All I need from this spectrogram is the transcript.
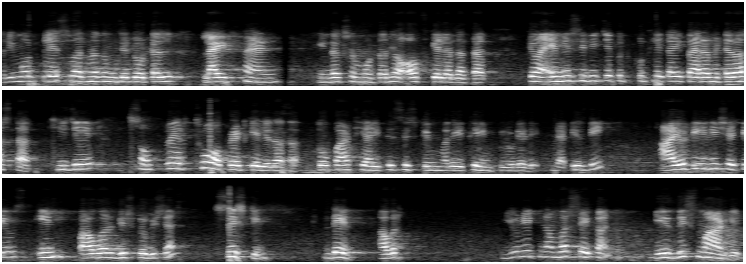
रिमोट प्लेसवरनं तुमचे total light fan induction motor ह्या ऑफ केल्या जातात. किंवा एम एस सी बीचे कुठले काही पॅरामीटर असतात की जे सॉफ्टवेअर थ्रू ऑपरेट केले जातात तो पार्ट या इथे सिस्टीममध्ये इथे इन्क्लुडेड आहे. That is the IoT initiatives in power distribution system. Then our unit number second is the smart grid.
